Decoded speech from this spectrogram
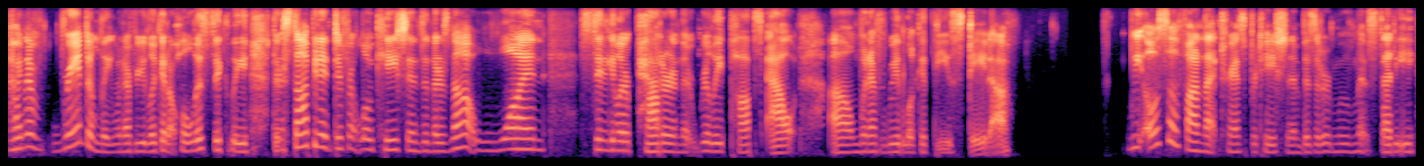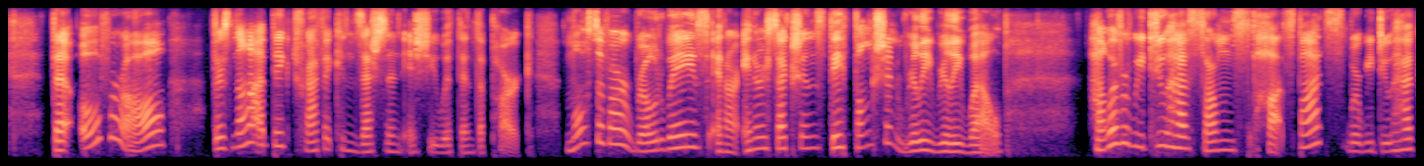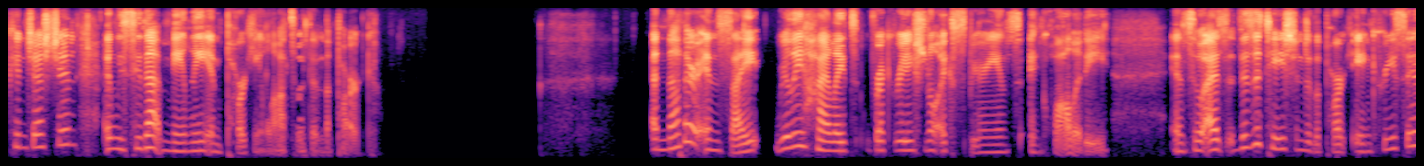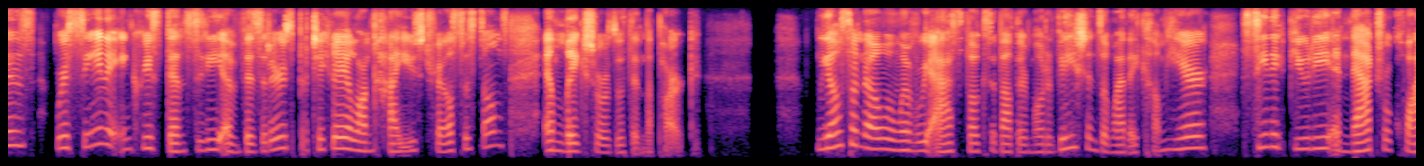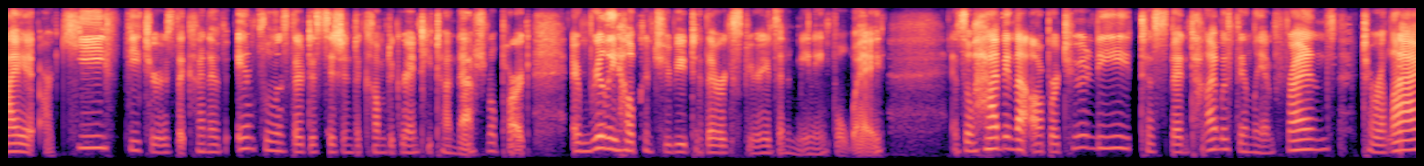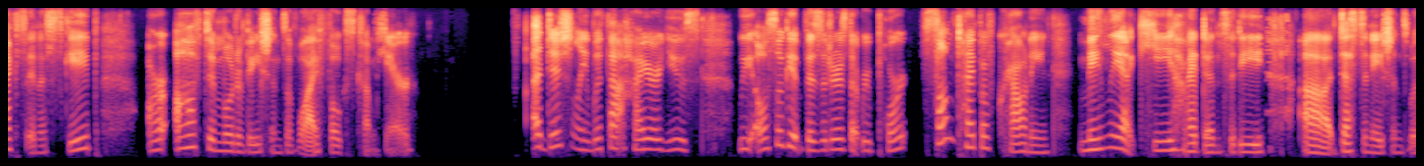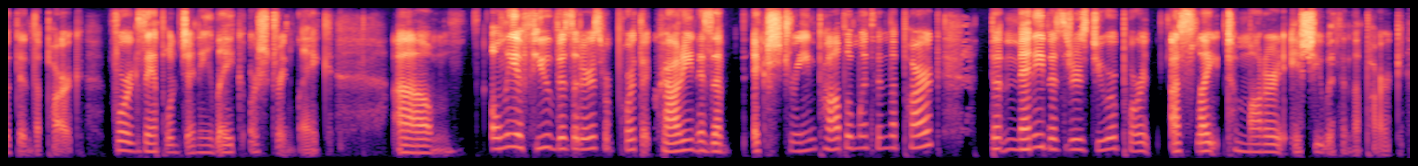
kind of randomly whenever you look at it holistically. They're stopping at different locations and there's not one singular pattern that really pops out um, whenever we look at these data. We also found that transportation and visitor movement study that overall, there's not a big traffic congestion issue within the park. Most of our roadways and our intersections, they function really, really well. However, we do have some hot spots where we do have congestion, and we see that mainly in parking lots within the park. Another insight really highlights recreational experience and quality. And so as visitation to the park increases, we're seeing an increased density of visitors, particularly along high use trail systems and lake shores within the park. We also know whenever we ask folks about their motivations and why they come here, scenic beauty and natural quiet are key features that kind of influence their decision to come to Grand Teton National Park and really help contribute to their experience in a meaningful way. And so having that opportunity to spend time with family and friends, to relax and escape are often motivations of why folks come here. Additionally, with that higher use, we also get visitors that report some type of crowding, mainly at key high density uh, destinations within the park. For example, Jenny Lake or String Lake. Um, only a few visitors report that crowding is an extreme problem within the park, but many visitors do report a slight to moderate issue within the park.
